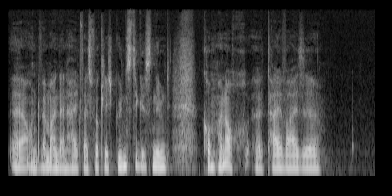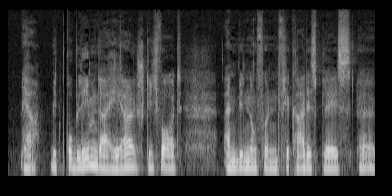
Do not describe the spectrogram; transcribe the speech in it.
Äh, und wenn man dann halt was wirklich günstiges nimmt, kommt man auch äh, teilweise ja, mit Problemen daher. Stichwort Anbindung von 4K-Displays, äh,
